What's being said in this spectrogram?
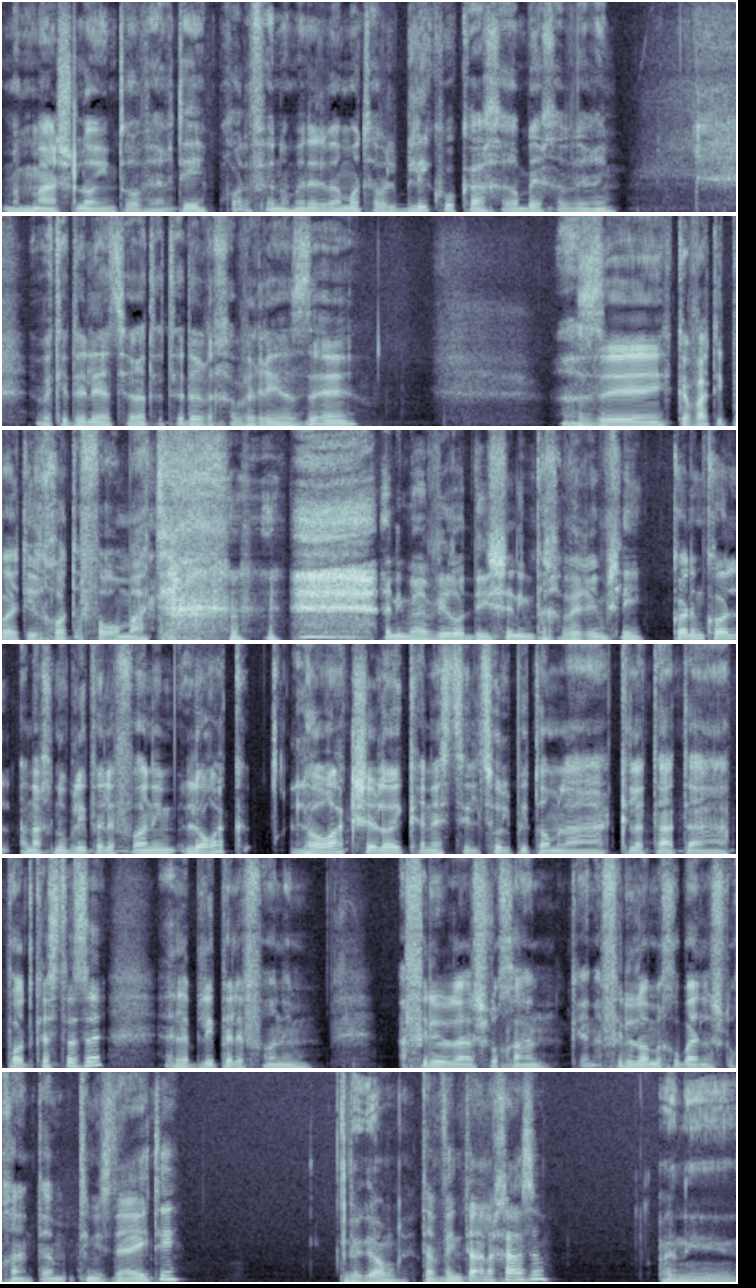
ממש לא אינטרוברטי, בכל אופן עומד על במות, אבל בלי כל כך הרבה חברים. וכדי לייצר את התדר החברי הזה, אז uh, קבעתי פה את הלכות הפורמט. אני מעביר אודישנים את החברים שלי. קודם כל, אנחנו בלי פלאפונים, לא רק לא רק שלא ייכנס צלצול פתאום להקלטת הפודקאסט הזה, אלא בלי פלאפונים. אפילו לא לשולחן, כן, אפילו לא מכובד לשולחן. אתה, אתה מזדהה איתי? לגמרי. אתה מבין את ההלכה הזו? אני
